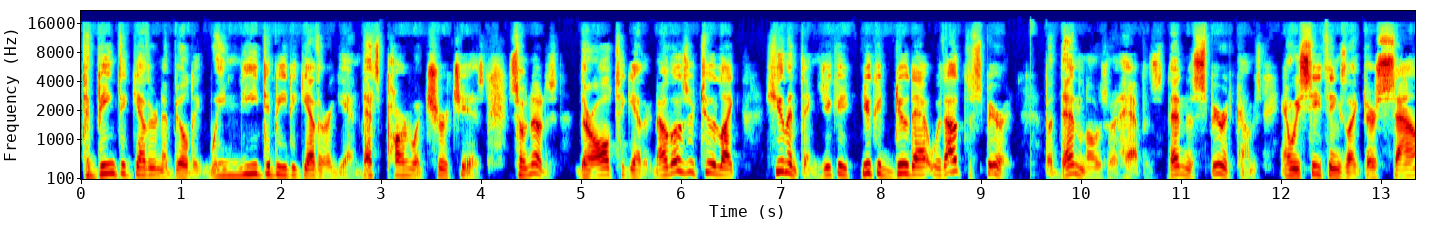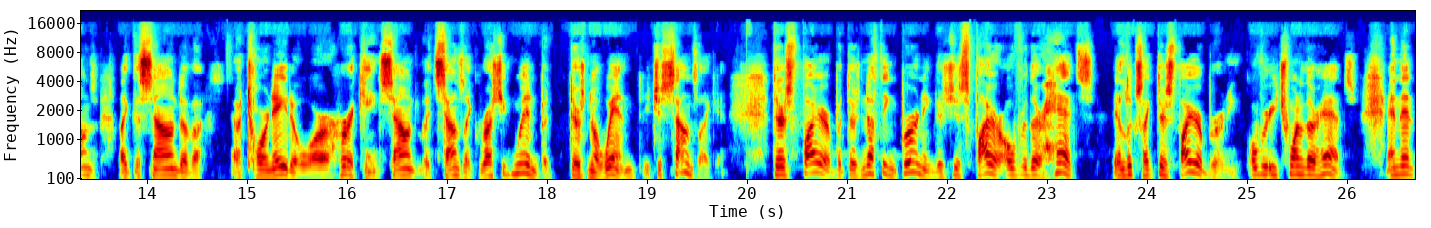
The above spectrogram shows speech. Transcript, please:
to being together in a building. We need to be together again. That's part of what church is. So notice they're all together. Now, those are two like human things. You could, you could do that without the spirit. But then knows what happens. Then the spirit comes and we see things like there's sounds like the sound of a, a tornado or a hurricane sound. It sounds like rushing wind, but there's no wind. It just sounds like it. There's fire, but there's nothing burning. There's just fire over their heads. It looks like there's fire burning over each one of their heads. And then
